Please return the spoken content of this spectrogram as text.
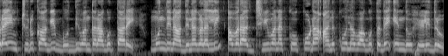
ಬ್ರೈನ್ ಚುರುಕಾಗಿ ಬುದ್ಧಿವಂತರಾಗುತ್ತಾರೆ. ಮುಂದಿನ ದಿನಗಳಲ್ಲಿ ಅವರ ಜೀವನಕ್ಕೂ ಕೂಡ ಅನುಕೂಲವಾಗುತ್ತದೆ ಎಂದು ಹೇಳಿದರು.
